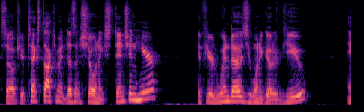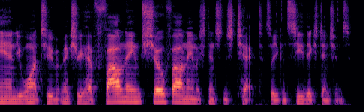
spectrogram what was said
So if your text document doesn't show an extension here, if you're in Windows, you want to go to view and you want to make sure you have file name, show file name extensions checked so you can see the extensions.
